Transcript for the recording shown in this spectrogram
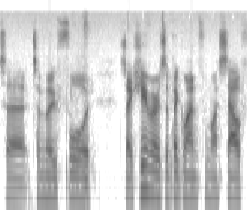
to to move forward. So humour is a big one for myself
